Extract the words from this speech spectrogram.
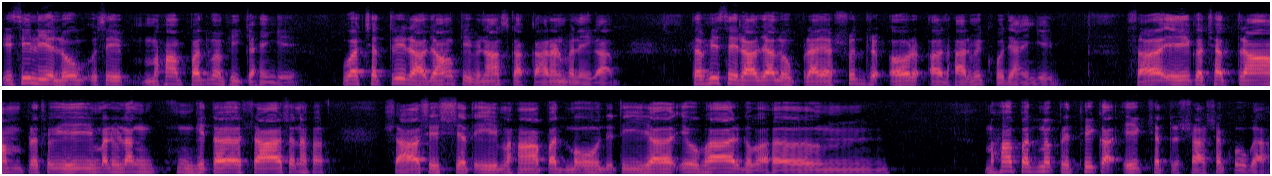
इसीलिए लोग उसे महापद्म भी कहेंगे। वह क्षत्रिय राजाओं के विनाश का कारण बनेगा। तभी से राजा लोग प्रायः शुद्ध और अधार्मिक हो जाएँगे। स एक छत्राम पृथ्वी मनुलंघित शासन शासिष्यति महापद्मो द्वितीय इव भार्गव। महापद्म पृथ्वी का एक छत्र शासक होगा।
